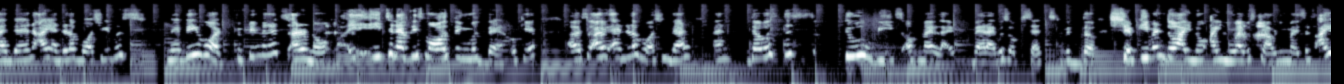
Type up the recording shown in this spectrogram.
and then I ended up watching. It was maybe what 15 minutes. I don't know. Each and every small thing was there. Okay, uh, so I ended up watching that, and there was this two weeks of my life where I was obsessed with the ship. Even though I know I knew I was clowning myself. I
